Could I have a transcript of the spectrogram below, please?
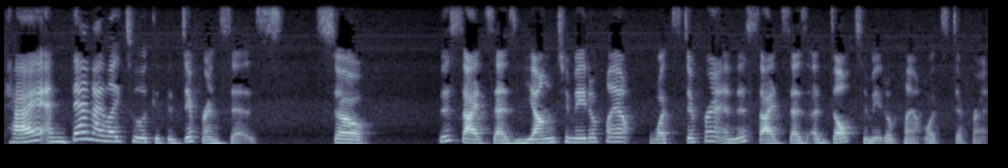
Okay, and then I like to look at the differences. So this side says young tomato plant, what's different? And this side says adult tomato plant, what's different?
